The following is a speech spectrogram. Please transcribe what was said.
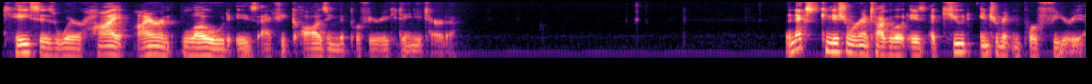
cases where high iron load is actually causing the porphyria cutanea tarda. The next condition we're going to talk about is acute intermittent porphyria.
